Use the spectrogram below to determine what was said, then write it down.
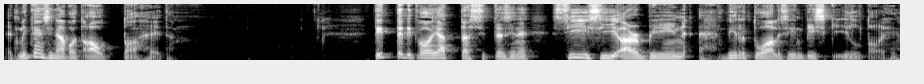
että miten sinä voit auttaa heitä. Tittelit voi jättää sitten sinne CCRBin virtuaalisiin viskiiltoihin.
